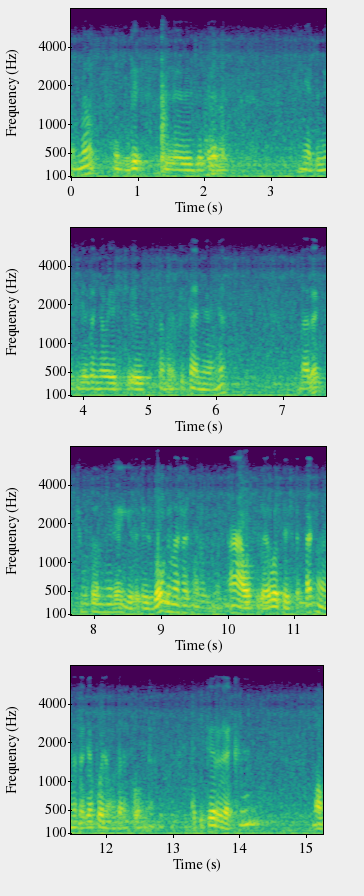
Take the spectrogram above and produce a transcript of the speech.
Ну, здесь э, где-то... Нет, у них где-то у него есть э, самое питание, нет? На рек почему-то он не реагирует. Если долго нажать, может быть. А, вот сюда, вот если так надо нажать, я понял, да, помню. А теперь рек. О.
